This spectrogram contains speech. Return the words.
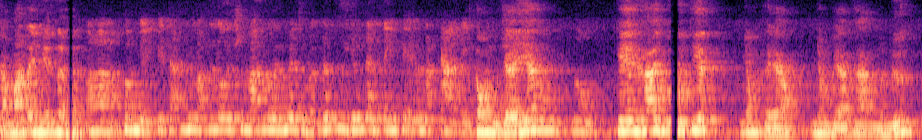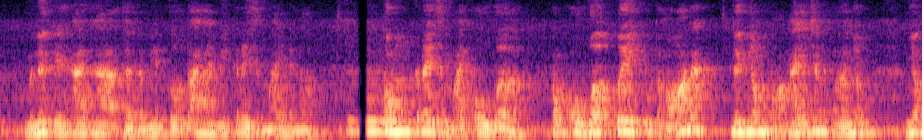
ចង់បានអីមាននឹងអឺកុំនិយាយពីថាខ្ញុំអត់លុយខ្ញុំអត់លុយមិនជីវិតហ្នឹងគឺយើងតែទិញពាក្យហ្នឹងមកកើតទេកុំនិយាយណានោះគេហៅមួយទៀតខ្ញុំប្រាប់ខ្ញុំប្រាប់ថាមនុស្សមនុស្សគេហៅថាត្រូវតែមានគោលដៅហើយមានក្តីសម័យហ្នឹងអត់កុំក្តីសម័យ over កុំ over ពេកឧទាហរណ៍ណាដូចខ្ញុំរងថ្ងៃអញ្ចឹងខ្ញុំខ្ញុំ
